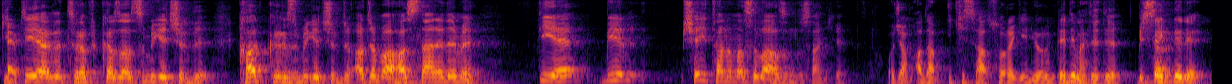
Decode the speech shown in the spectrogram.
Gittiği yerde trafik kazası mı geçirdi? Kalp krizi mi geçirdi? Acaba hastanede mi? Diye bir şey tanıması lazımdı sanki. Hocam adam iki saat sonra geliyorum dedi mi? Dedi. Bir saat. Bekledi.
